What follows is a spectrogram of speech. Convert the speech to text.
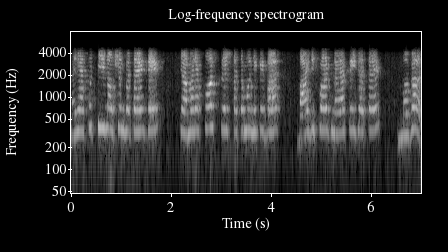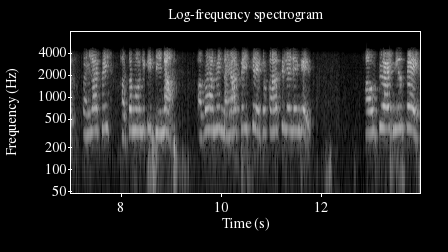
मैंने आपको तीन ऑप्शन बताए थे कि हमारा फ़र्स्ट पेज खत्म होने के बाद बाय डिफ़ॉल्ट नया पेज आता है, मगर पहला पेज खत्म होने के बिना अगर हमें नया पेज चाहिए तो कहाँ से ले लेंगे? How to add new page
